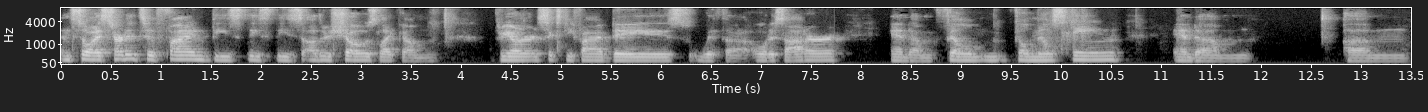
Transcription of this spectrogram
And so i started to find these these these other shows like um 365 days with uh, otis fodder and um, phil phil milstein and um, um,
